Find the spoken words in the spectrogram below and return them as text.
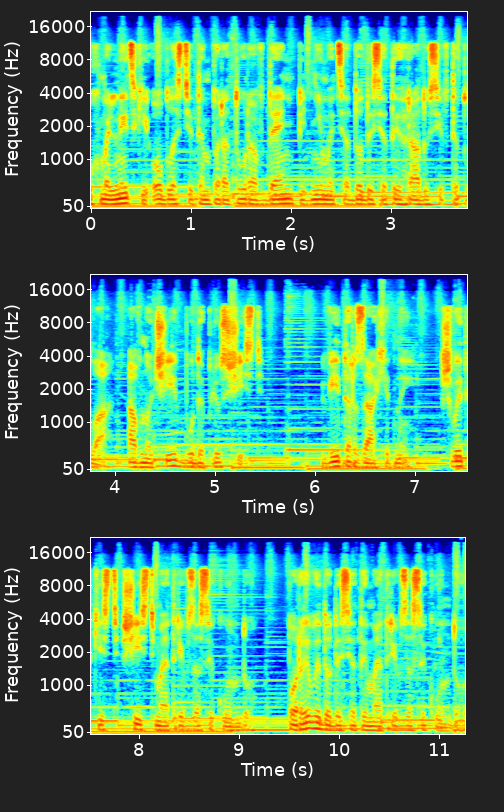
У Хмельницькій області температура вдень підніметься до 10 градусів тепла, а вночі буде плюс 6. Вітер західний, швидкість 6 метрів за секунду, пориви до 10 метрів за секунду.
